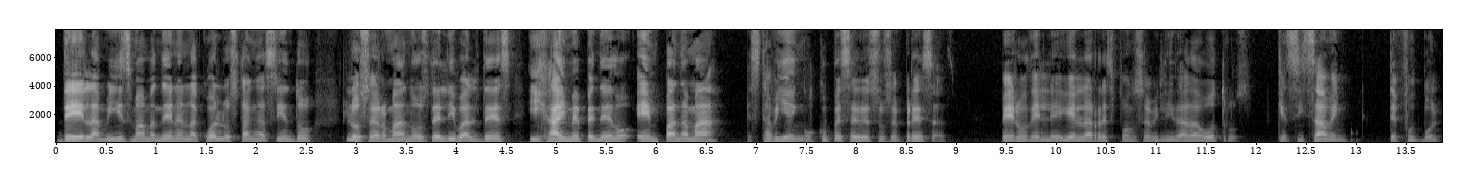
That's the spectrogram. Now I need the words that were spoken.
de la misma manera en la cual lo están haciendo los hermanos Deli Valdés y Jaime Penedo en Panamá. Está bien, ocúpese de sus empresas, pero delegue la responsabilidad a otros que sí saben de fútbol.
